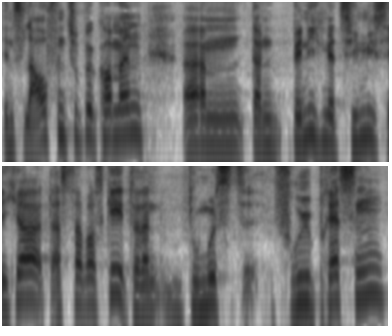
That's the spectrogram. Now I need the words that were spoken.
ins Laufen zu bekommen, ähm, dann bin ich mir ziemlich sicher, dass da was geht. Dann, du musst früh pressen.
